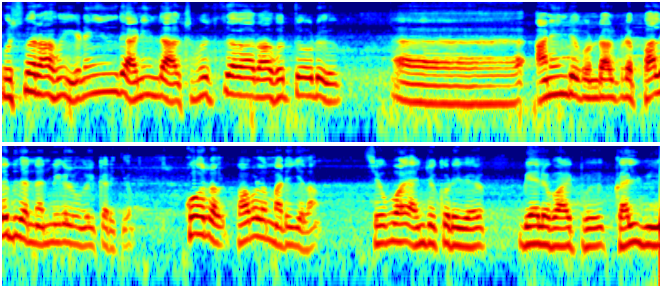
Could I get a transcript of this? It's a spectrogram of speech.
புஷ்பராகம் இணைந்து அணிந்தால் சுபராகத்தோடு அணிந்து கொண்டால் கூட பலவித நன்மைகள் உங்களுக்கு கிடைக்கும். கோரல் பவளம் அடையலாம். செவ்வாய் அஞ்சு குடைவர். வேலை வாய்ப்பு கல்வி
